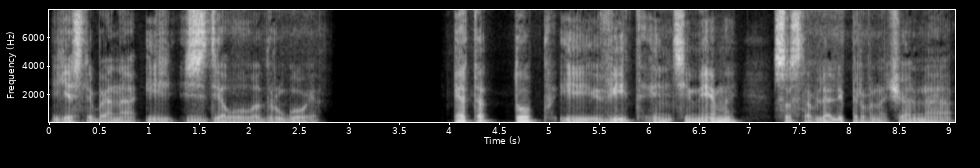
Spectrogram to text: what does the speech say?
если бы она и сделала другое. Этот топ и вид энтимемы составляли первоначально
